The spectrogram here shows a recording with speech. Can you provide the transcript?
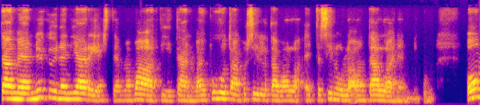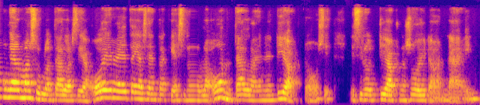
tämä meidän nykyinen järjestelmä vaatii tämän, vai puhutaanko sillä tavalla, että sinulla on tällainen niin kuin ongelma, sulla on tällaisia oireita ja sen takia sinulla on tällainen diagnoosi ja sinut diagnosoidaan näin.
